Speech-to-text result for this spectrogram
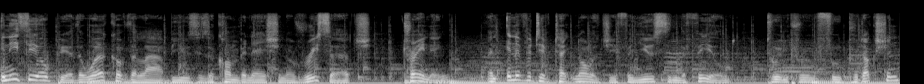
In Ethiopia, the work of the lab uses a combination of research, training and innovative technology for use in the field to improve food production,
